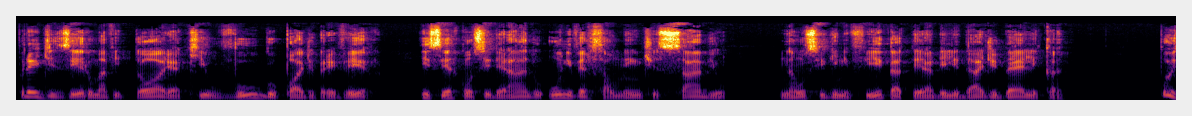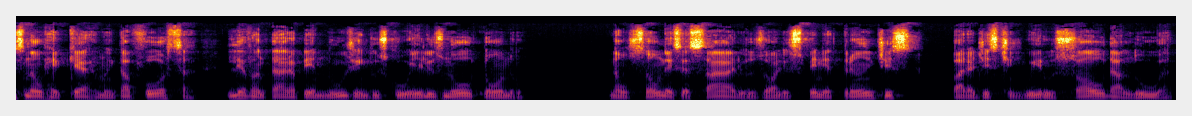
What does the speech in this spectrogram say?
Predizer uma vitória que o vulgo pode prever e ser considerado universalmente sábio não significa ter habilidade bélica, pois não requer muita força levantar a penugem dos coelhos no outono. Não são necessários olhos penetrantes para distinguir o sol da lua,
